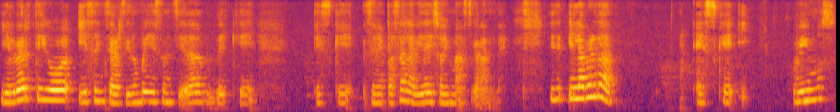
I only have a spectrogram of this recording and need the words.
Y el vértigo y esa incertidumbre y esa ansiedad de que es que se me pasa la vida y soy más grande. Y la verdad es que vivimos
